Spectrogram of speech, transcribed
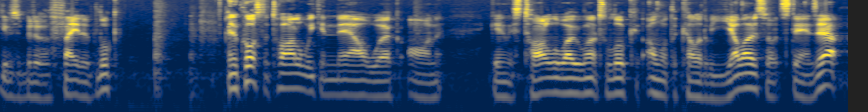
give us a bit of a faded look. And of course the title, we can now work on getting this title the way we want it to look. I want the color to be yellow so it stands out.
